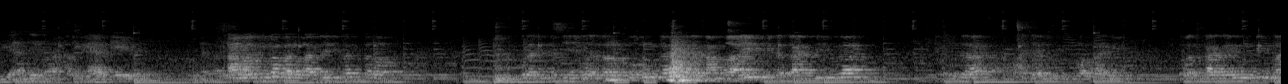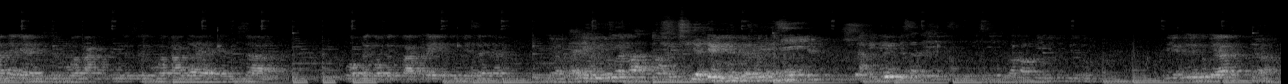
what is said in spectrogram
Diganti Pak. Diganti. Sama juga baru latih juga kalau berat jenisnya juga terlalu turun kan kita tambahin kita ganti juga udah aja harus dibuat lagi cuma sekarang ini mungkin banyak ya industri rumah tangga industri rumah tangga ya yang bisa ngopek-ngopek baterai itu biasanya Ya, dari dulu kan Pak. Tapi dia bisa diisi juga kalau di YouTube itu. di itu itu ya Ya.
